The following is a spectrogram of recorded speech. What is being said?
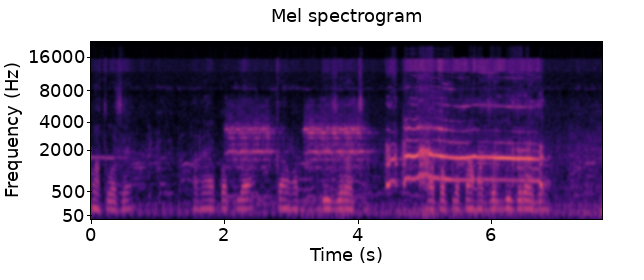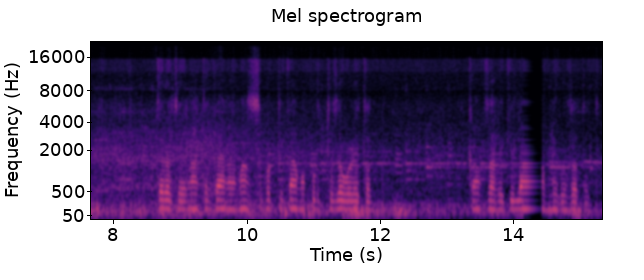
महत्त्वाचं आहे. आणि आपापल्या कामात बिझी राहायचं. आपापल्या कामात जर बिझी राहिलं तरच आहे. नाहीतर काय नाही माणसं फक्त कामापुरतं जवळ येतात. काम झालं की लांब निघून जातात.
